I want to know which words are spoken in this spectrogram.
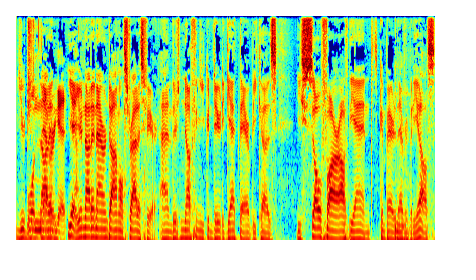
you're just Will not never in, get- yeah, yeah. you're not in Aaron Donald's stratosphere, and there's nothing you can do to get there because he's so far off the end compared Mm-hmm. to everybody else.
